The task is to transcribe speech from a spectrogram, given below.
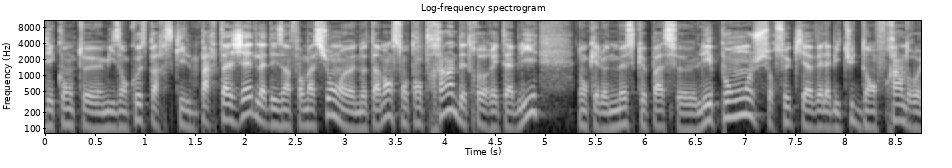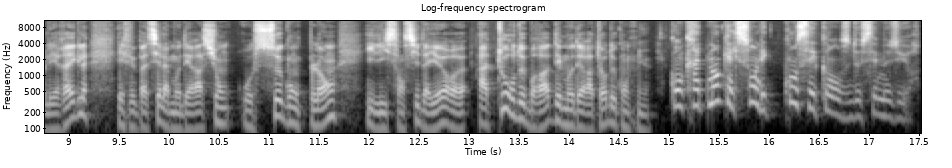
Des comptes euh, mis en cause parce qu'ils partageaient de la désinformation, notamment, sont en train d'être rétablis. Donc Elon Musk passe l'éponge sur ceux qui avaient l'habitude d'enfreindre les règles et fait passer la modération au second plan. Il licencie d'ailleurs euh, à tour de bras des modérateurs de contenu. Concrètement, quelles sont les conséquences de ces mesures?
